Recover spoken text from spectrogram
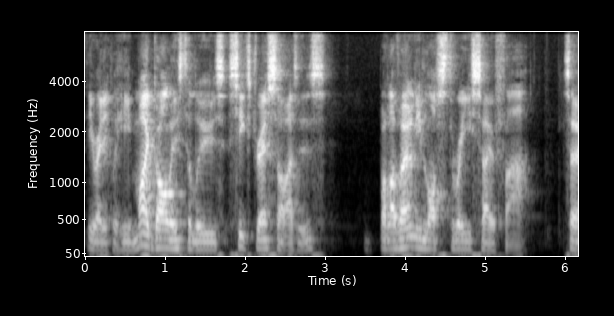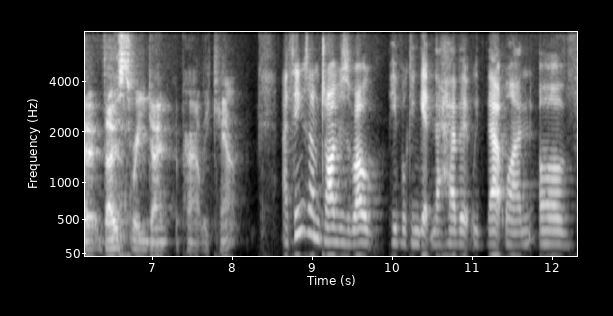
theoretically here. My goal is to lose six dress sizes, but I've only lost three so far. So those three don't apparently count. I think sometimes as well people can get in the habit with that one of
